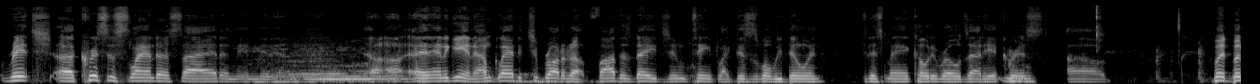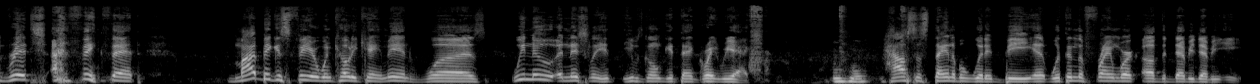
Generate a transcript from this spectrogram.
Rich, uh, Kris's slander aside, and and, uh, uh, and again, I'm glad that you brought it up. Father's Day, Juneteenth, like this is what we're doing to this man, Cody Rhodes out here, Kris. Uh, but but Rich, I think that my biggest fear when Cody came in was we knew initially he was going to get that great reaction. How sustainable would it be uh, within the framework of the WWE?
